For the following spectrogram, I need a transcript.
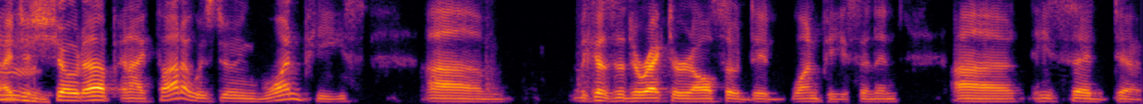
I just Mm, showed up and I thought I was doing One Piece um, because the director also did One Piece, and then uh, he said, uh,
